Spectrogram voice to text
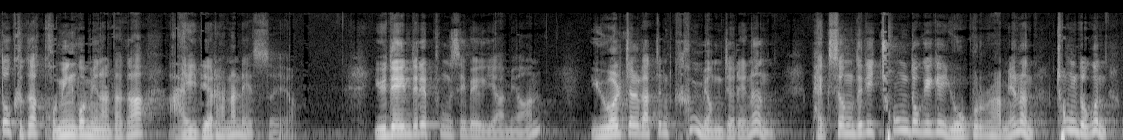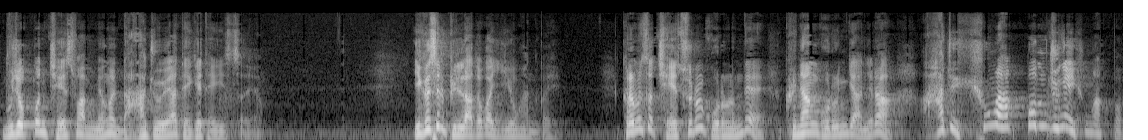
또 그가 고민 고민하다가 아이디어를 하나 냈어요. 유대인들의 풍습에 의하면 6월절 같은 큰 명절에는 백성들이 총독에게 요구를 하면은 총독은 무조건 제수 한 명을 놔줘야 되게 돼 있어요. 이것을 빌라도가 이용한 거예요. 그러면서 제수를 고르는데 그냥 고른 게 아니라 아주 흉악범 중에 흉악범.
